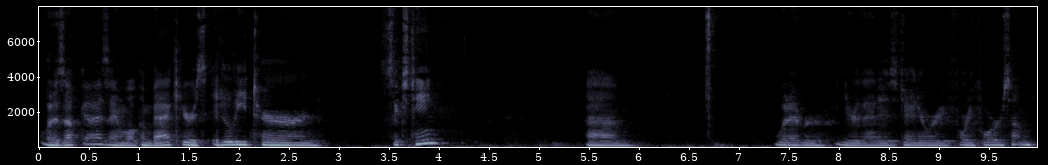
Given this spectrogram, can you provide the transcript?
What is up, guys, and welcome back. Here's Italy turn 16. Um, whatever year that is, January 44 or something.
